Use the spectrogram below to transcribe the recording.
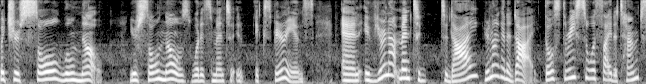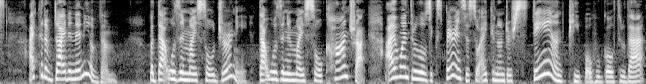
But your soul will know. Your soul knows what it's meant to experience. And if you're not meant to, to die, you're not going to die. Those three suicide attempts, I could have died in any of them. But that was in my soul journey. That wasn't in my soul contract. I went through those experiences so I can understand people who go through that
